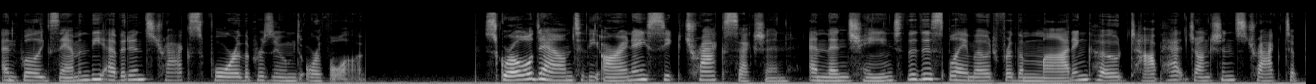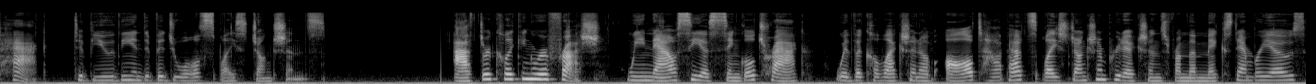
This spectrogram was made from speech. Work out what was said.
and will examine the evidence tracks for the presumed ortholog. Scroll down to the RNA-seq tracks section and then change the display mode for the modENCODE TopHat junctions track to pack to view the individual splice junctions. After clicking refresh, we now see a single track with the collection of all TopHat splice junction predictions from the mixed embryos,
